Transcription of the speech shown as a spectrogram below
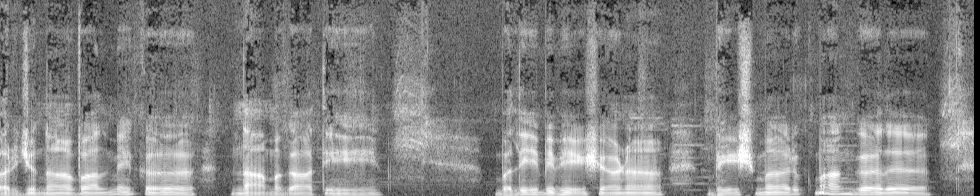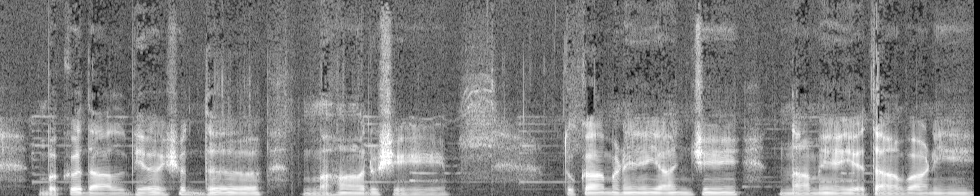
अर्जुन वाल्मिक नामगाती. बलिबिभीषण भीष्म रुक्मांगद बकदाल्भ्य शुद्ध महाऋषी तुका म्हणे यांची नामे येता वाणी.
